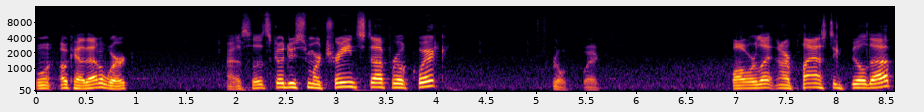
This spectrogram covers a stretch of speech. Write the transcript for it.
okay, that'll work. All right, so let's go do some more train stuff real quick. Real quick. While we're letting our plastic build up.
